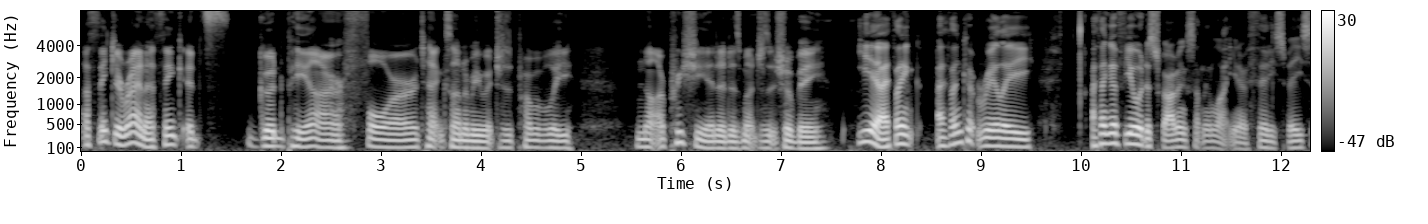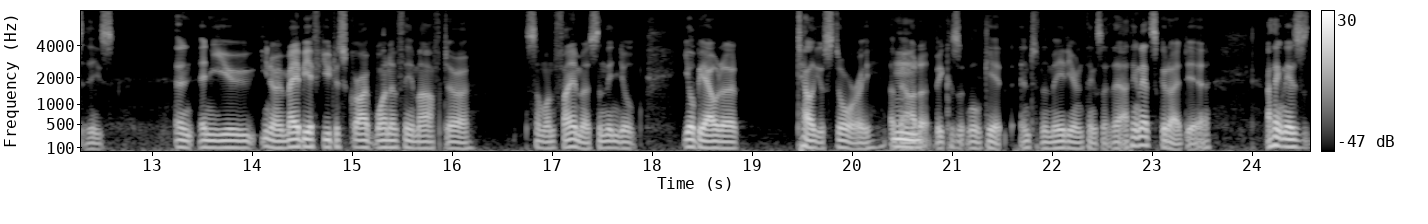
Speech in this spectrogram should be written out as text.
I think you're right. I think it's good PR for taxonomy, which is probably not appreciated as much as it should be. Yeah, I think I think it really I think if you were describing something like, you know, 30 species and and you, you know, maybe if you describe one of them after someone famous and then you'll you'll be able to tell your story about Mm. it because it will get into the media and things like that. I think that's a good idea. I think there's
